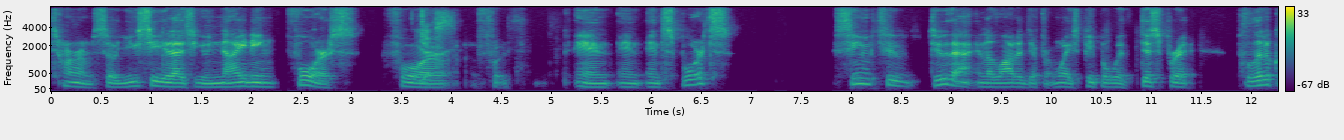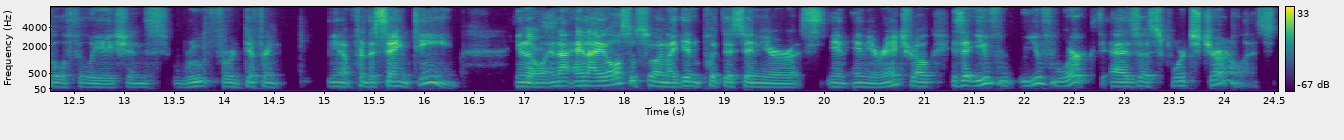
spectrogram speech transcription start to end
terms. So you see it as uniting force for yes. for and and and sports seem to do that in a lot of different ways. People with disparate political affiliations root for different, you know, for the same team. You know, yes. and I and I also saw, and I didn't put this in your in, in your intro, is that you've you've worked as a sports journalist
